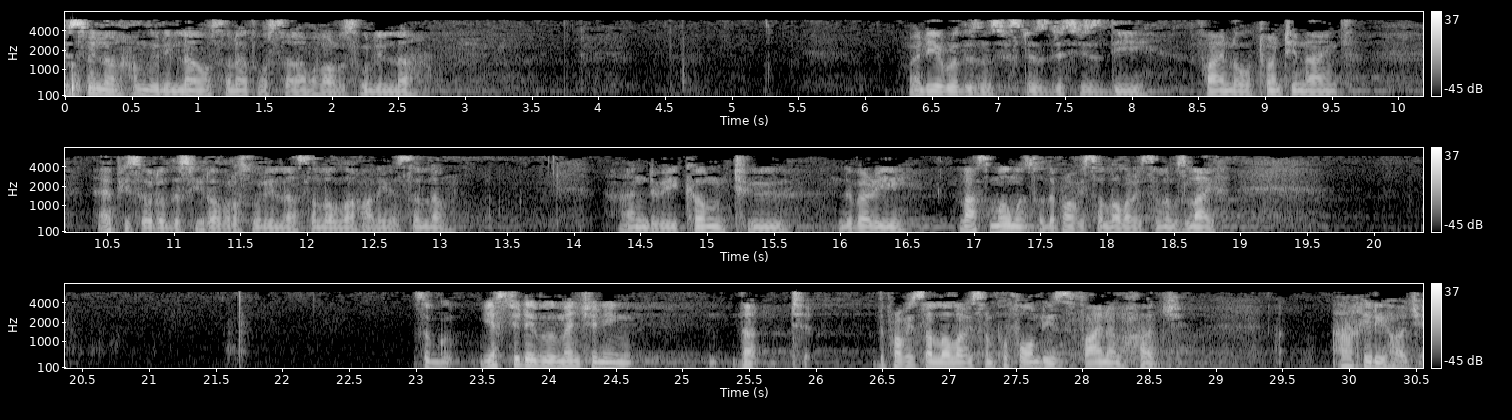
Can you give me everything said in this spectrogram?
بسم الله الحمد لله والصلاة والسلام على رسول الله My dear brothers and sisters, this is the final 29th episode of the Seerah of Rasulullah sallallahu alayhi wasallam. And we come to the very last moments of the Prophet sallallahu alayhi wasallam's life. So g- yesterday we were mentioning that the Prophet sallallahu alayhi wasallam performed his final Hajj. Akhiri Hajj,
